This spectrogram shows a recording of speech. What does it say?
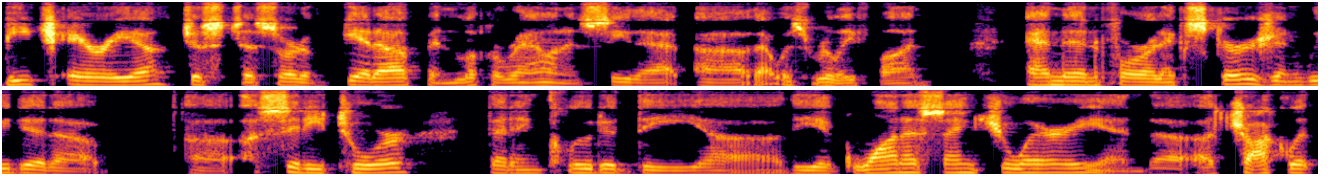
beach area just to sort of get up and look around and see that. Uh, that was really fun. And then for an excursion, we did a, a city tour that included the uh, the iguana sanctuary and uh, a chocolate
